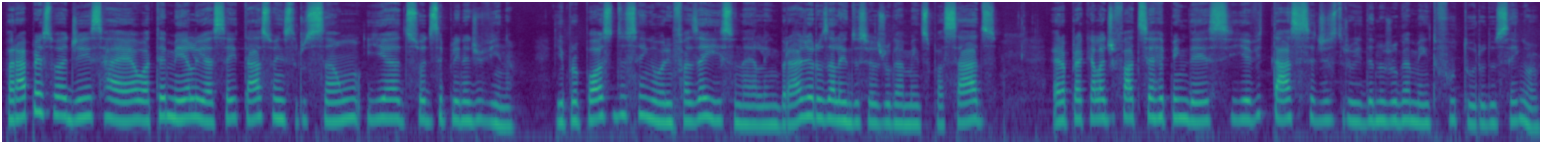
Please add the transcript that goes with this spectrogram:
para persuadir Israel a temê-lo e aceitar sua instrução e a sua disciplina divina. E o propósito do Senhor em fazer isso, né, lembrar Jerusalém dos seus julgamentos passados, era para que ela de fato se arrependesse e evitasse ser destruída no julgamento futuro do Senhor.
